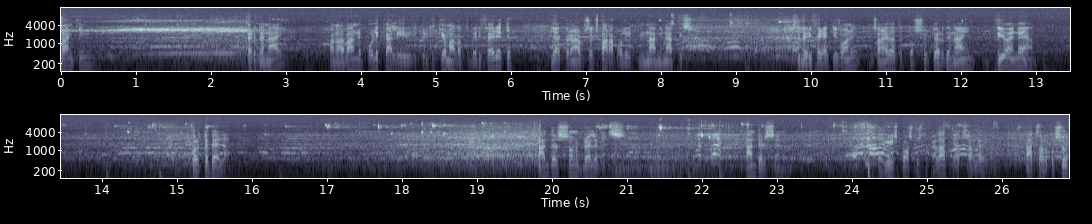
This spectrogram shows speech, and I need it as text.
Ranking. Ερντενάι. Παναλαμβάνω είναι πολύ καλή η τουρκική ομάδα από την περιφέρεια και για πρέπει να προσέξει πάρα πολύ την άμυνά της στην περιφερειακή ζώνη. Ξαναείδατε το σουτ του Ερντενάι. 2-9. Κολτεμπέλα. Άντερσον Μπρέλεβιτς. Άντερσεν. Θα γυρίσει πόσο στο καλάθι, άτσαλο το σουτ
